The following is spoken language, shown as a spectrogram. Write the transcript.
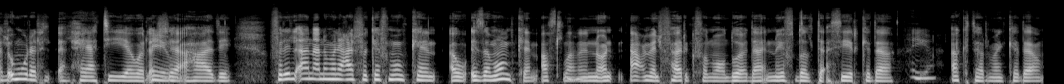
الأمور ال- الحياتية والأشياء أيوة. أيوة. هذه فللآن أنا ماني عارفة كيف ممكن أو إذا ممكن أصلا مم. إنه أعمل فرق في الموضوع ده إنه يفضل تأثير كده أيوه أكتر من كده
